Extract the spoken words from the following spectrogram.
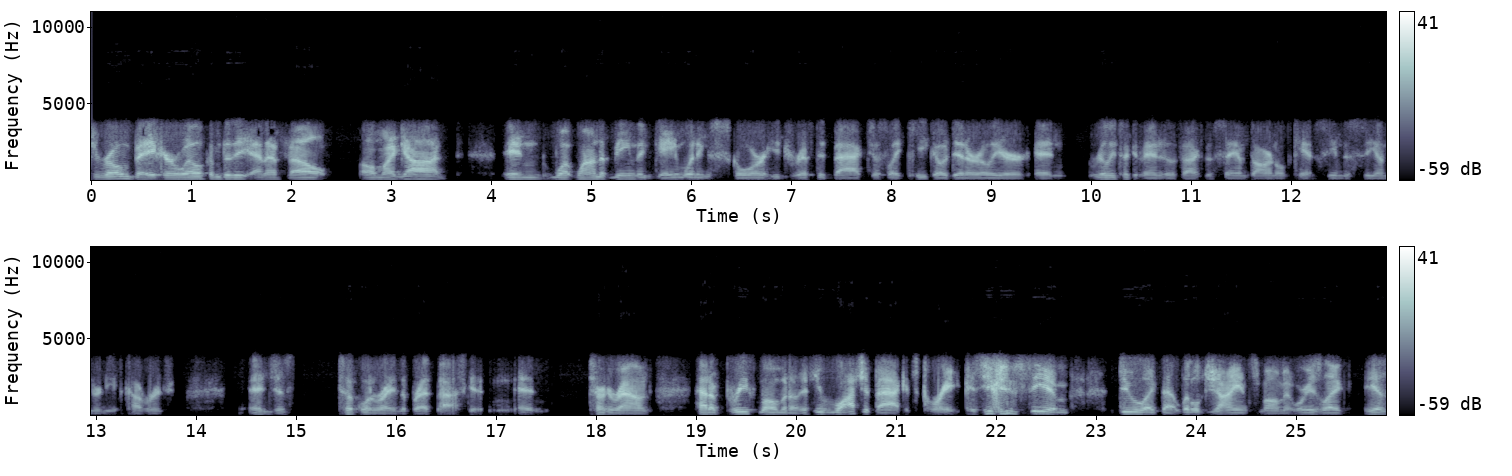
Jerome Baker, welcome to the NFL. Oh my God. In what wound up being the game winning score, he drifted back just like Kiko did earlier and really took advantage of the fact that Sam Darnold can't seem to see underneath coverage and just took one right in the breadbasket and, and turned around. Had a brief moment of if you watch it back, it's great because you can see him do like that little Giants moment where he's like, he has,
